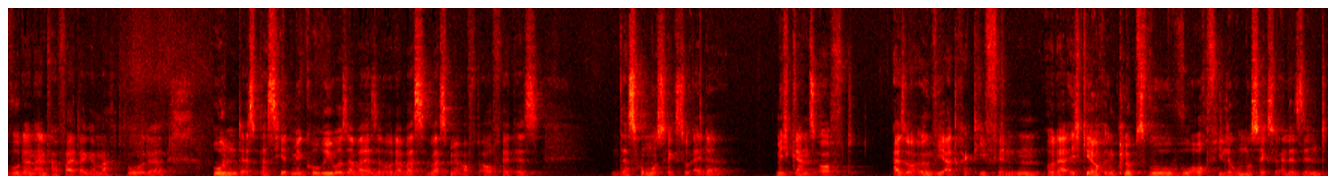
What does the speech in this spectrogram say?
wo dann einfach weitergemacht wurde. Und es passiert mir kurioserweise, oder was, was mir oft auffällt, ist, dass Homosexuelle mich ganz oft also irgendwie attraktiv finden. Oder ich gehe auch in Clubs, wo, wo auch viele Homosexuelle sind.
